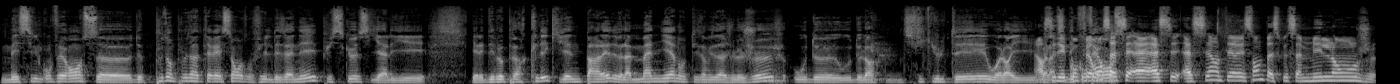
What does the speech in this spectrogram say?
Mais c'est une conférence euh, de plus en plus intéressante au fil des années, puisque il y a les il y a les développeurs clés qui viennent parler de la manière dont ils envisagent le jeu ou de ou de leurs difficultés ou alors ils Alors voilà, c'est des, conférences, Assez, assez assez intéressantes parce que ça mélange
